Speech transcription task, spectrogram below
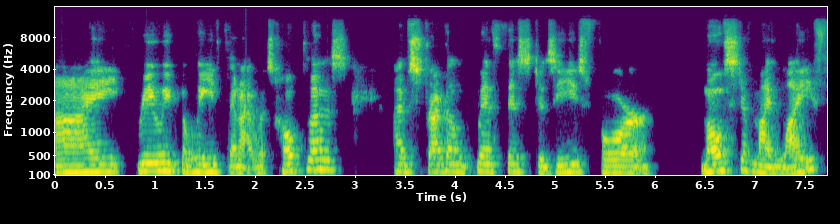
I really believed that I was hopeless I've struggled with this disease for most of my life,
